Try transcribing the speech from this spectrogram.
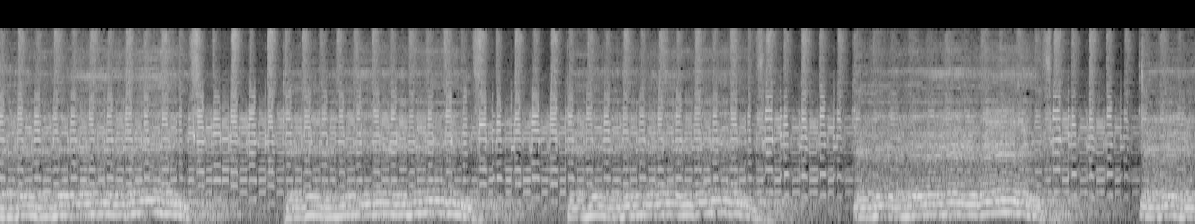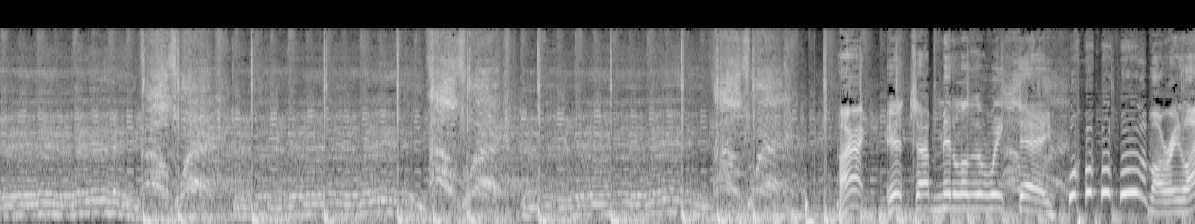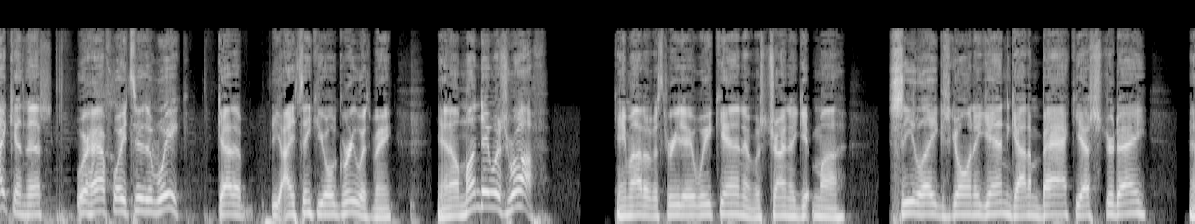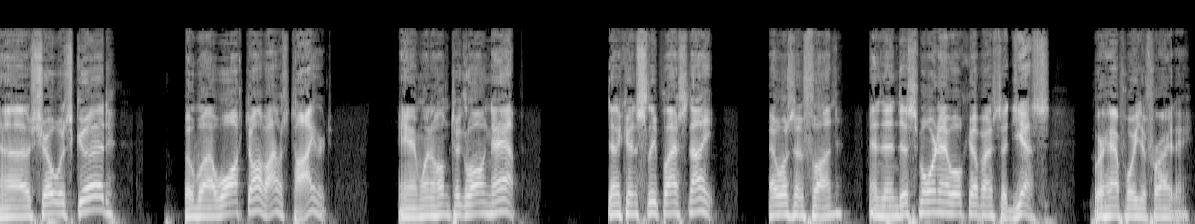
All right, it's a middle of the weekday. I'm already liking this. We're halfway through the week. Gotta, I think you'll agree with me. You know, Monday was rough. Came out of a three day weekend and was trying to get my sea legs going again. Got them back yesterday. Uh, show was good, but when I walked off, I was tired and went home, took a long nap. Then I couldn't sleep last night. That wasn't fun. And then this morning I woke up and I said, Yes, we're halfway to Friday.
